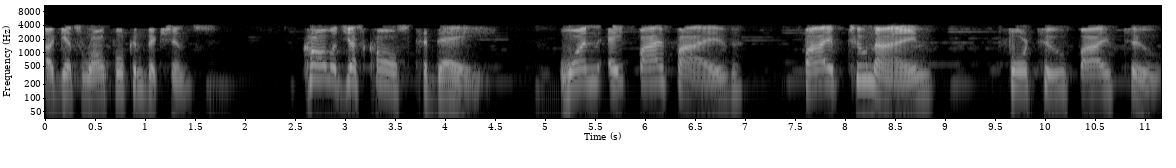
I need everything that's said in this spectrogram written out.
against wrongful convictions. Call a just cause today 1 855 529 4252.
